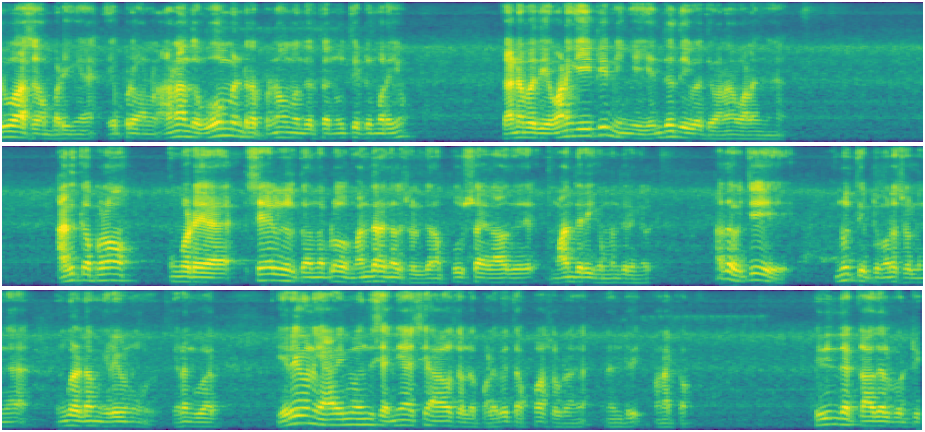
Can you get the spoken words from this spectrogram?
திருவாசகம் படிங்க எப்படி வேணாலும். ஆனால் அந்த ஓம் என்ற பிரணவ மந்திரத்தை நூற்றி எட்டு முறையும் கணபதியை வணங்கிட்டு நீங்கள் எந்த தெய்வத்தை வேணால் வணங்குங்க. அதுக்கப்புறம் உங்களுடைய செயல்களுக்கு தகுந்தப்போ ஒரு மந்திரங்கள் சொல்லித்தரோம் புதுசாக ஏதாவது மாந்திரிக மந்திரங்கள். அதை வச்சு நூற்றி எட்டு முறை சொல்லுங்கள் உங்களிடம் இறைவன் இறங்குவார். இறைவன் யாரையுமே வந்து சன்னியாசி ஆக சொல்ல பல பேர் தப்பாக சொல்கிறாங்க நன்றி வணக்கம். பிரிந்த காதல் பற்றி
